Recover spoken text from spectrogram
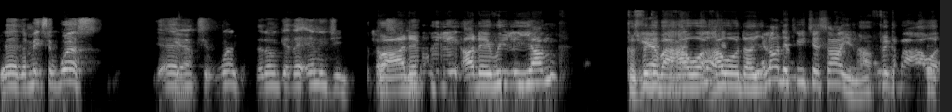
Yeah, that makes it worse. Yeah, it Yeah. makes it worse. They don't get the energy. But are they really are they really young? Because think Yeah, about how a how old are you? A lot of the teachers are, you know. think about how old.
